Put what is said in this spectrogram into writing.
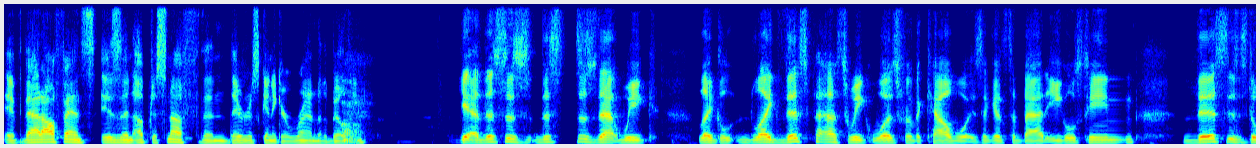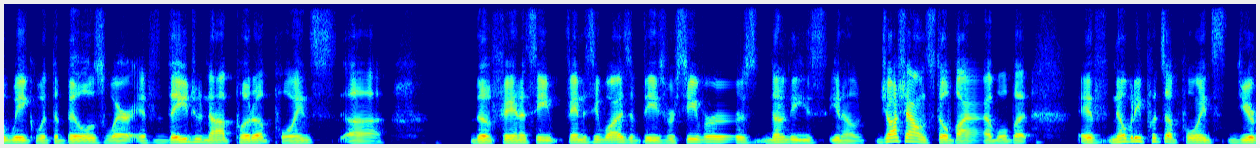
If that offense isn't up to snuff, then they're just going to get run out of the building. Yeah, this is this is that week like like this past week was for the Cowboys against the bad Eagles team. This is the week with the Bills where if they do not put up points uh the fantasy fantasy wise if these receivers none of these, you know, Josh Allen's still viable, but if nobody puts up points, you're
